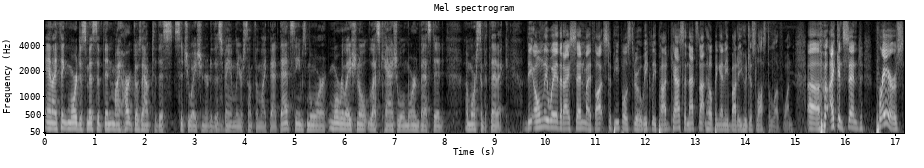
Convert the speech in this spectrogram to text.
and I think more dismissive than my heart goes out to this situation or to this family or something like that. That seems more more relational, less casual, more invested, uh, more sympathetic. the only way that I send my thoughts to people is through a weekly podcast, and that's not helping anybody who just lost a loved one. Uh, I can send prayers,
